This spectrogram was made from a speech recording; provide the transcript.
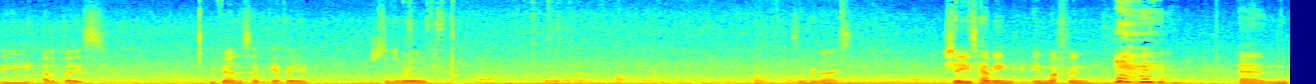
the other place. We found this other cafe just on the road. Um, Super nice. Shay's having a muffin and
